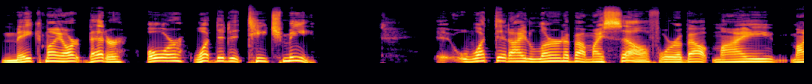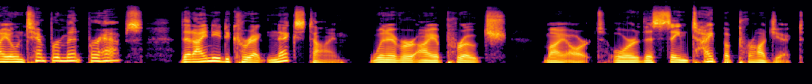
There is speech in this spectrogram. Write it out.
make my art better or what did it teach me? Eh, what did I learn about myself or about my my own temperament perhaps that I need to correct next time whenever I approach my art or the same type of project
